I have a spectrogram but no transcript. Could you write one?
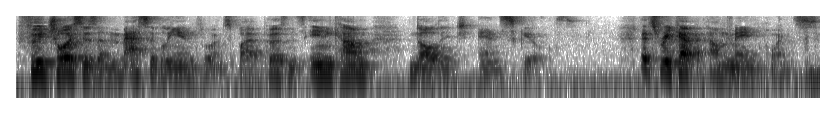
Food choices are massively influenced by a person's income, knowledge, and skills. Let's recap our main points.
